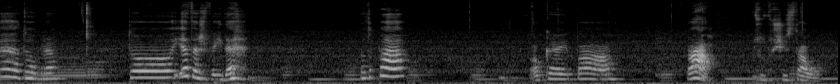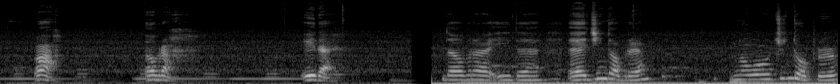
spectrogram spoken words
A, dobra. To ja też wyjdę. No to pa. Okej, pa. A, co tu się stało? A, dobra. Idę. Dobra, idę. E, dzień dobry. No, dzień dobry.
